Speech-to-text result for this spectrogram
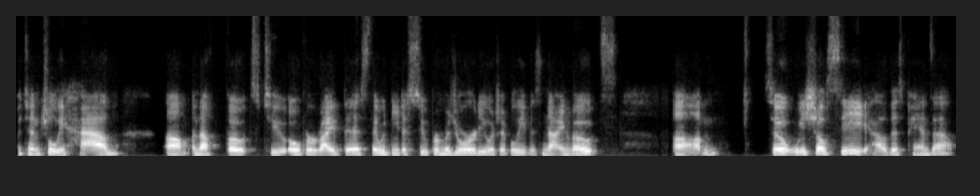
potentially have um, enough votes to override this. They would need a supermajority, which I believe is nine votes. Um, so we shall see how this pans out.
